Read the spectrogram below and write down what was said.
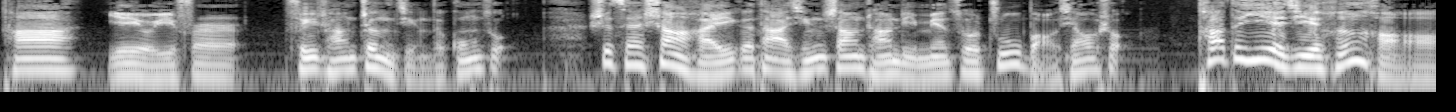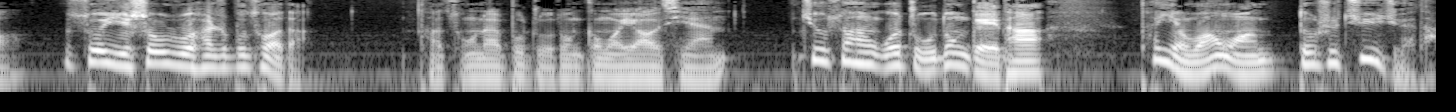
她也有一份。非常正经的工作，是在上海一个大型商场里面做珠宝销售。他的业绩很好，所以收入还是不错的。他从来不主动跟我要钱，就算我主动给他，他也往往都是拒绝的。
